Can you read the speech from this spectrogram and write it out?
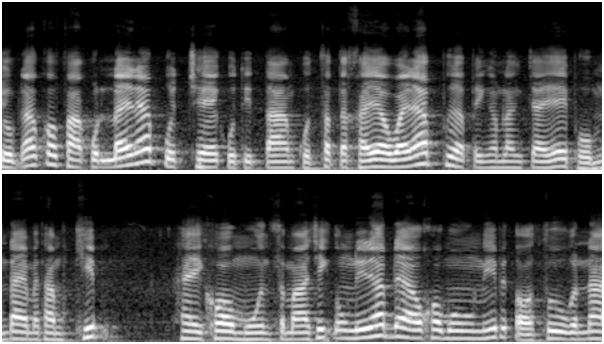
จบนะครับก็ฝากกดไลค์นะครับกดแชร์กดติดตามกดซับสไครต์เอาไว้นะครับเพื่อเป็นกำลังใจให้ผมได้มาทำคลิป ให้ข้อมูลสมาชิกตรงนี้นะครับได้เอาข้อมูลตรงนี้ไปต่อสู้กันหน้า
